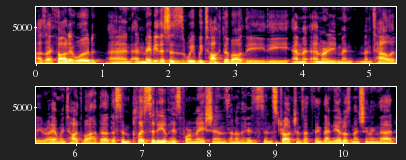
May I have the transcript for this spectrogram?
as I thought it would, and and maybe this is we, we talked about the the Emery men, mentality, right? And we talked about the the simplicity of his formations and of his instructions. I think Daniel was mentioning that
